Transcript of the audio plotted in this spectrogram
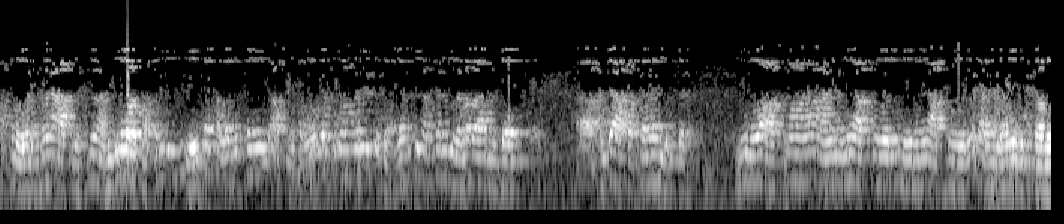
అప్పుడు వెంటనే ఆ ప్రశ్న అడిగిన వాళ్ళ పక్కన గురించి ఏంటంటే అలా చెప్తాను ఆత్మ సర్వవ్యాపకం అంటే స్వర్గానికి అర్థానికి వెళ్ళరా అంటే అంటే ఆ పక్కనే చెప్తాడు మీరు ఆత్మ ఆయనని ఆత్మ వేరు మీరుని ఆత్మ వేరు ఆయన వేరే చెప్తారు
